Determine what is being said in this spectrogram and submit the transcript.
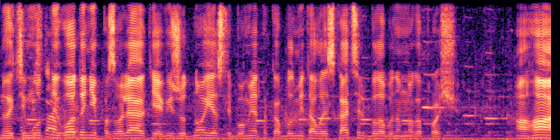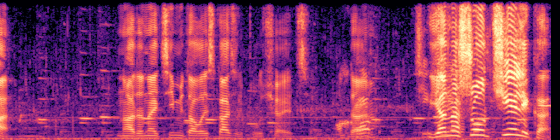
Но эти Ну, мутные воды не позволяют, я вижу дно. Если бы у меня только был металлоискатель, было бы намного проще. Ага. Надо найти металлоискатель, получается. Ага, Да. Я нашел челика!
